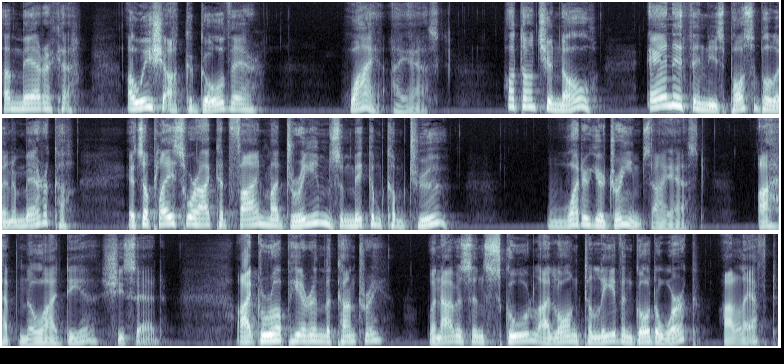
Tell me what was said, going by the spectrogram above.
America. I wish I could go there. Why? I asked. Oh, don't you know? Anything is possible in America. It's a place where I could find my dreams and make them come true. What are your dreams? I asked. I have no idea, she said. I grew up here in the country. When I was in school, I longed to leave and go to work. I left.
